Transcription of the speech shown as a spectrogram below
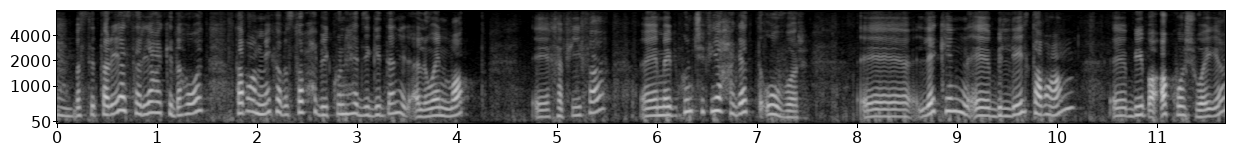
مم. بس بطريقه سريعة كده هو طبعا ميك أب الصبح بيكون هادي جدا الألوان مط إيه خفيفة إيه ما بيكونش فيها حاجات over إيه لكن بالليل طبعا بيبقى أقوى شوية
